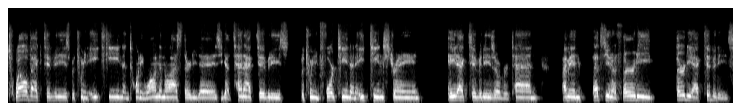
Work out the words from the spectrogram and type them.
12 activities between 18 and 21 in the last 30 days. You got 10 activities between 14 and 18 strain, eight activities over 10. I mean, that's, you know, 30, 30 activities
